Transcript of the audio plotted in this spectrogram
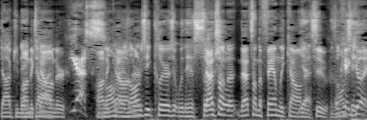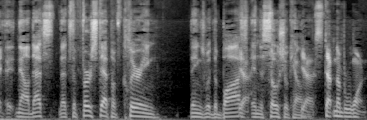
Doctor Dane Todd. on the Todd. calendar. Yes. on As the long, as long as he clears it with his social. that's on the that's on the family calendar yes, too. as Okay, he- good. Uh, now that's that's the first step of clearing things with the boss Yeah. and the social calendar. Yeah, step number one.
